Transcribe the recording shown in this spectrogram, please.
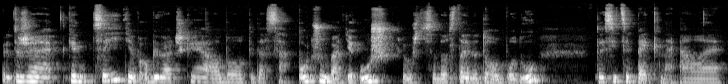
Pretože keď sedíte v obývačke alebo teda sa počúvate už, že už ste sa dostali do toho bodu, to je síce pekné, ale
